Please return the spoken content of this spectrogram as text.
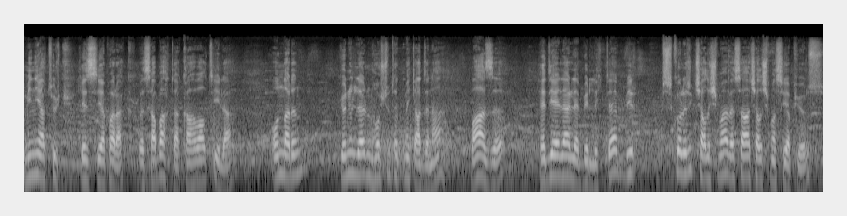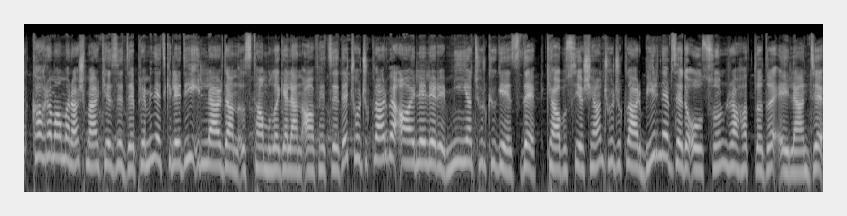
minyatürk gezisi yaparak ve sabah da kahvaltıyla onların gönüllerini hoşnut etmek adına bazı hediyelerle birlikte bir psikolojik çalışma ve saha çalışması yapıyoruz. Kahramanmaraş merkezi depremin etkilediği illerden İstanbul'a gelen afetzede çocuklar ve aileleri Minyatürk'ü gezdi. Kabusu yaşayan çocuklar bir nebzede olsun rahatladı, eğlendi.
